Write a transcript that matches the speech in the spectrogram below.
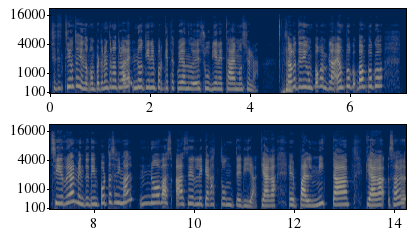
si, te, si no estás haciendo comportamientos naturales, no tienen por qué estar cuidando de su bienestar emocional. ¿Sabes lo que te digo? Un poco en plan, es un poco, va un poco, si realmente te importa ese animal, no vas a hacerle que hagas tontería, que haga eh, palmita, que haga, ¿sabes?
